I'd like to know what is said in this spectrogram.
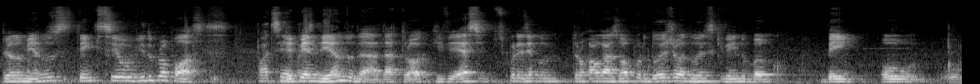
pelo menos tem que ser ouvido propostas. Pode ser. pode ser. Dependendo da, da troca que viesse, se, por exemplo, trocar o Gasol por dois jogadores que vêm do banco, bem, ou, ou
